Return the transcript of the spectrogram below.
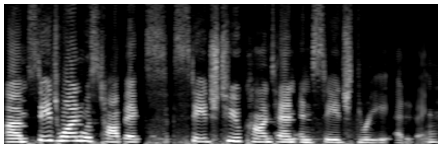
Um, stage one was topics, stage two, content, and stage three, editing.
